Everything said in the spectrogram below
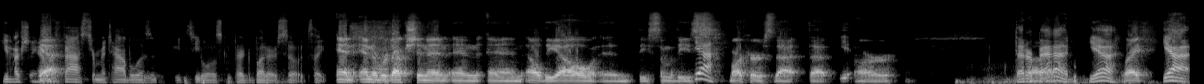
you actually have Yeah. a faster metabolism if you eat seed oils compared to butter so it's like and and a reduction in in, in LDL and these some of these Yeah. markers that that are that are Uh, bad yeah right. Yeah,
